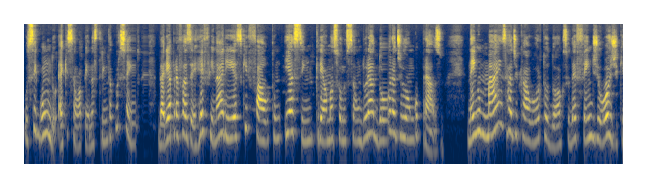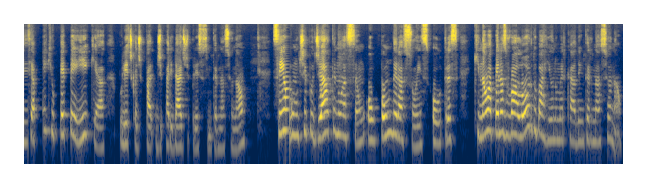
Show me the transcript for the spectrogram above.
O segundo é que são apenas 30%. Daria para fazer refinarias que faltam e assim criar uma solução duradoura de longo prazo. Nem o mais radical ortodoxo defende hoje que se aplique o PPI, que é a política de, de paridade de preços internacional, sem algum tipo de atenuação ou ponderações outras que não apenas o valor do barril no mercado internacional.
